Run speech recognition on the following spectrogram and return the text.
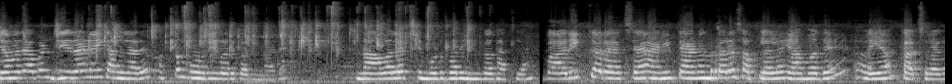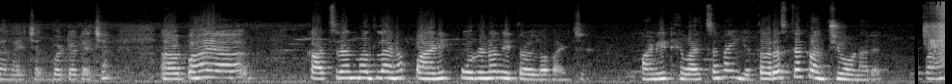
यामध्ये आपण जिरा नाही घालणार आहे फक्त मोहरीवर करणार आहे. नावाला चिमूटभर हिंग घातला. बारीक करायचं आहे आणि त्यानंतरच आपल्याला यामध्ये या काचऱ्या घालायच्यात बटाट्याच्या. पहा या काचऱ्यांमधलं आहे ना पाणी पूर्ण नितळलं पाहिजे. पाणी ठेवायचं नाहीये तरच त्या क्रंची होणार आहेत. पहा.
